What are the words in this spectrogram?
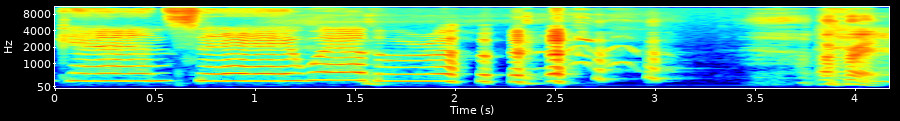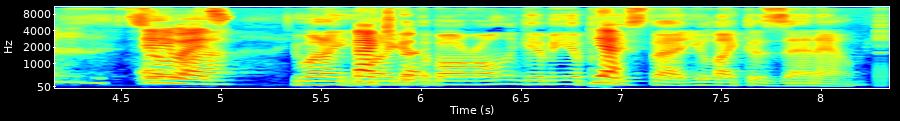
Who can say where the road? All right. So, Anyways, uh, you want to you want to get it. the ball rolling? Give me a Yeah. place that you like to zen out.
